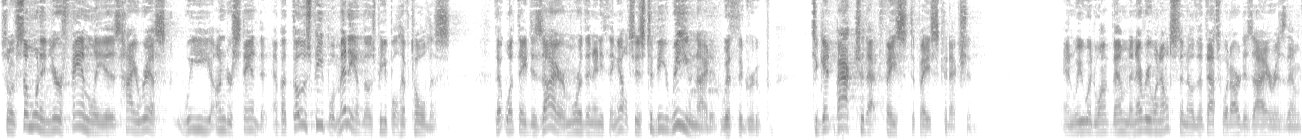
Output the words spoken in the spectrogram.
So if someone in your family is high risk, we understand it. But those people, many of those people have told us that what they desire more than anything else is to be reunited with the group, to get back to that face to face connection. And we would want them and everyone else to know that that's what our desire is, them,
